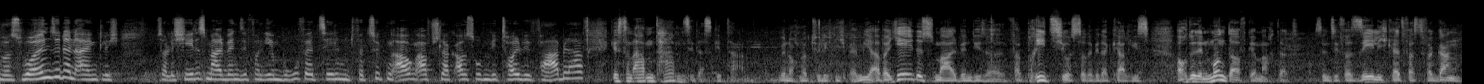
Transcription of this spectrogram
Was wollen Sie denn eigentlich? Soll ich jedes Mal, wenn Sie von Ihrem Beruf erzählen, mit verzückten Augenaufschlag ausrufen, wie toll, wie fabelhaft? Gestern Abend haben Sie das getan. Wenn auch natürlich nicht bei mir, aber jedes Mal, wenn dieser Fabricius oder wie der Kerl hieß, auch nur den Mund aufgemacht hat, sind Sie vor Seligkeit fast vergangen.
